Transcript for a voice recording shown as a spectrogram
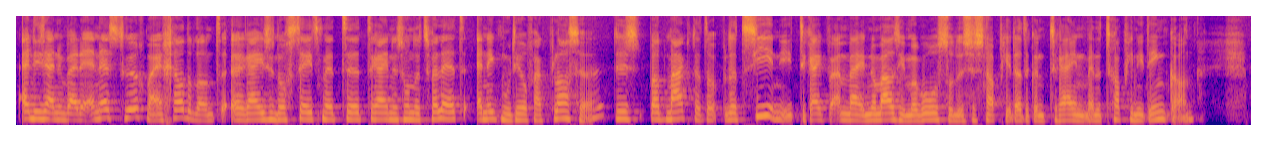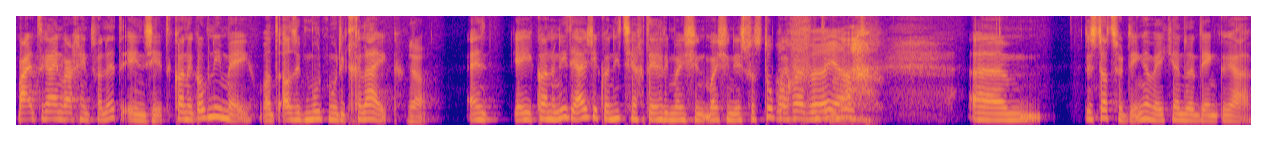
En die zijn nu bij de NS terug, maar in Gelderland eh, ze nog steeds met treinen zonder toilet. En ik moet heel vaak plassen. Dus wat maakt dat? op- Dat zie je niet. Kijk, aan mij, normaal zie je mijn rolstoel, dus dan snap je dat ik een trein met een trapje niet in kan. Maar een trein waar geen toilet in zit, kan ik ook niet mee. Want als ik moet, moet ik gelijk. ja. En ja, je kan er niet uit. Je kan niet zeggen tegen die machin- machinist van stop even. ja. Ehm, dus dat soort dingen, weet je. En dan denk ik, ja,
